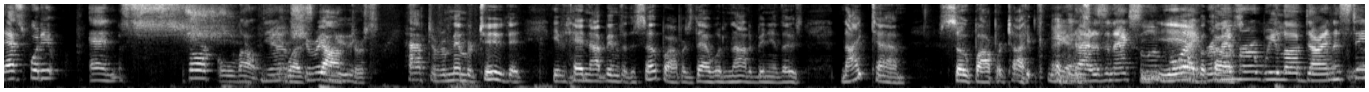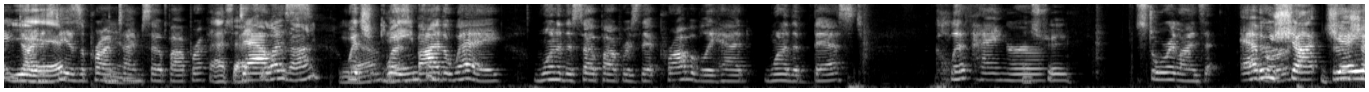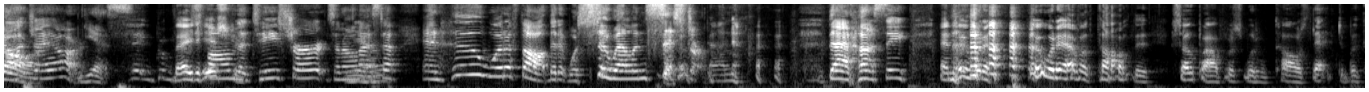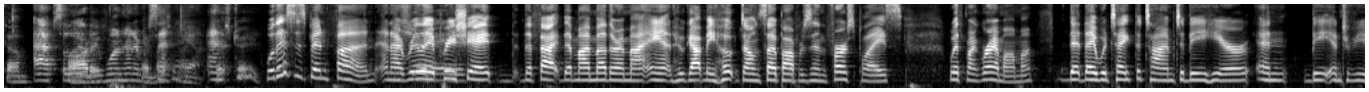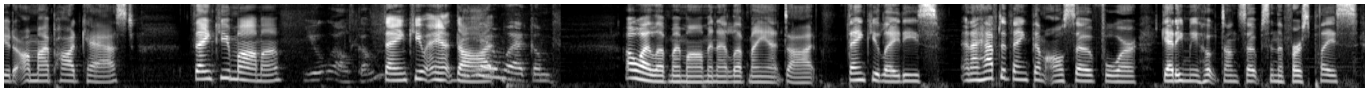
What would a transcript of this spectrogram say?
that's what it and circled on. Yeah. was you- doctors. have to remember too that if it had not been for the soap operas, there would not have been any of those nighttime soap opera type things. That is an excellent Yeah, point. because- Remember, we love Dynasty. Yes. Dynasty is a primetime soap opera. That's Dallas, right. which Yeah. was, Came by from- the way, one of the soap operas that probably had one of the best cliffhanger storylines ever. Who shot Who J.R. shot J.R. Yes. Made Spawned the history. T-shirts and all Yeah. that stuff. And who would have thought that it was Sue Ellen's sister? I know. That hussy. And who would have, who would have ever thought that soap operas would have caused that to become Absolutely, one hundred percent. And That's true. Well, this has been fun, and I It really sure has. appreciate the fact that my mother and my aunt, who got me hooked on soap operas in the first place with my grandmama, that they would take the time to be here and be interviewed on my podcast. Thank you, Mama. You're welcome. Thank you, Aunt Dot. You're welcome. Oh, I love my mom and I love my Aunt Dot. Thank you, ladies. And I have to thank them also for getting me hooked on soaps in the first place.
